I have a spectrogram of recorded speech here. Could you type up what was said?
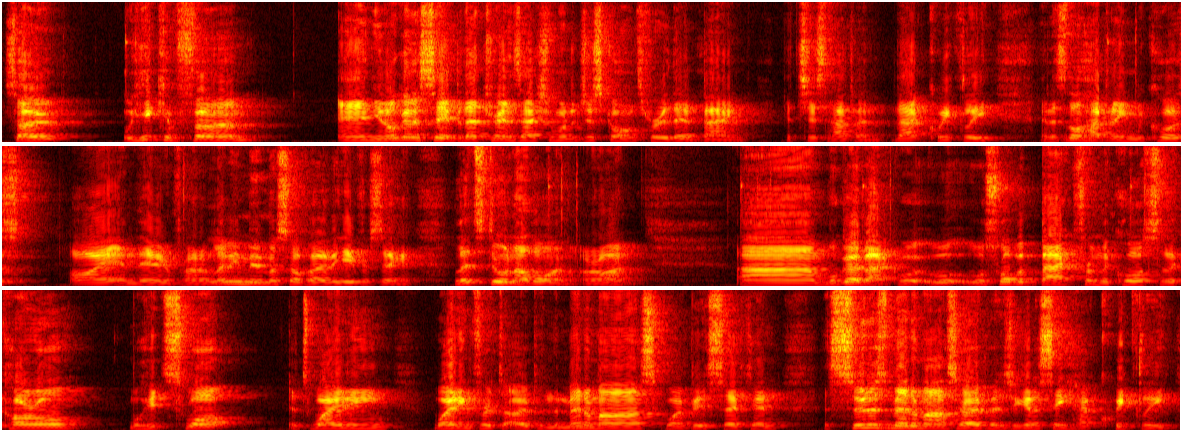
So we hit confirm, and you're not going to see it, but that transaction would have just gone through there, bang. It's just happened that quickly, and it's not happening because I am there in front of. Let me move myself over here for a second. Let's do another one. All right. Um, we'll go back. We'll, we'll, we'll, swap it back from the quartz to the coral. We'll hit swap. It's waiting, waiting for it to open the MetaMask. Won't be a second. As soon as MetaMask opens, you're going to see how quickly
